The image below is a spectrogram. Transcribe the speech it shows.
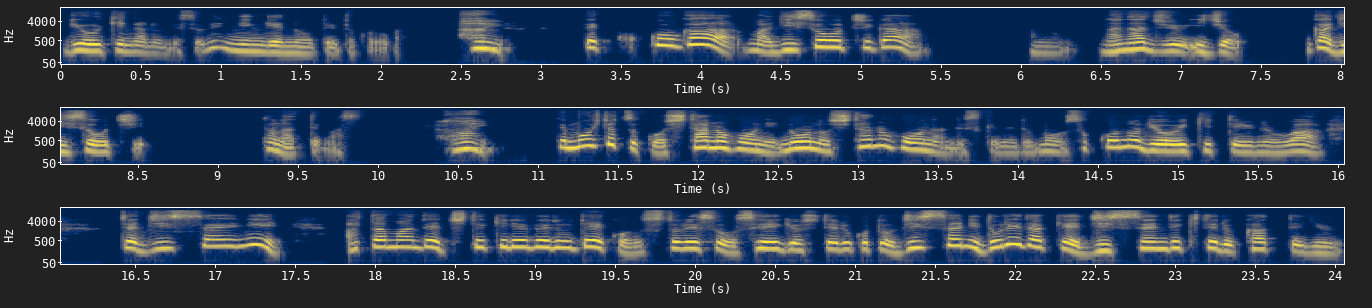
領域になるんですよね。人間脳っていうところが。はい。で、ここが、まあ、理想値が、あの、70以上が理想値となってます。はい。で、もう一つ、こう、下の方に、脳の下の方なんですけれども、そこの領域っていうのは、じゃあ実際に頭で知的レベルで、このストレスを制御していることを実際にどれだけ実践できてるかっていう、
